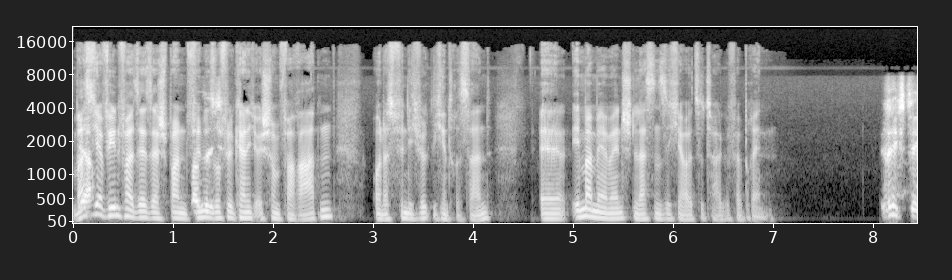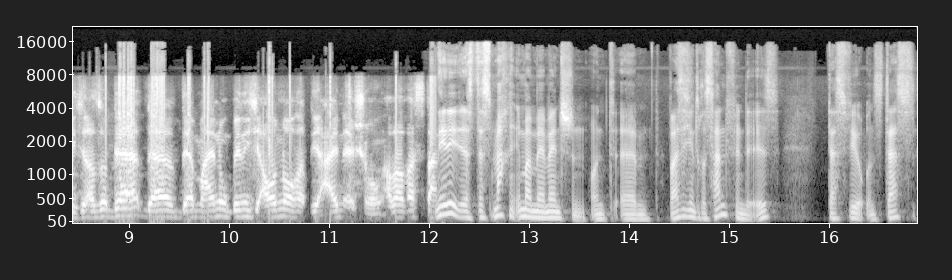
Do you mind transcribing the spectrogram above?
was Ja. ich auf jeden Fall sehr, sehr spannend finde, so viel kann ich euch schon verraten, und das finde ich wirklich interessant. Äh, immer mehr Menschen lassen sich ja heutzutage verbrennen. Richtig, also der, der, der Meinung bin ich auch noch, die Einäscherung. Aber was dann? Nee, nee, das, das machen immer mehr Menschen. Und ähm, was ich interessant finde, ist, dass wir uns das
